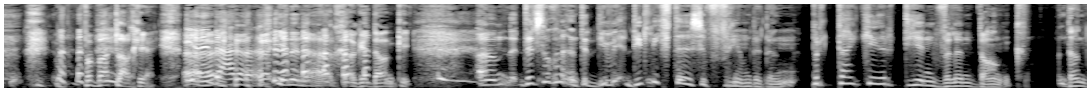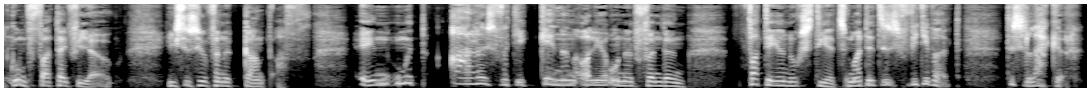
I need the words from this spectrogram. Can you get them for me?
Vir wat lag jy? 31. Uh, 31. Okay, dankie. Ehm um, dit is nogal 'n die, die liefde is 'n vreemde ding. Partykeer teen wil en dank, dan kom vat hy vir jou. Hier's so van 'n kant af. En moet alles wat jy ken en al jou ondervinding vat jy nog steeds, maar dit is weet jy wat? Dit is lekker.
